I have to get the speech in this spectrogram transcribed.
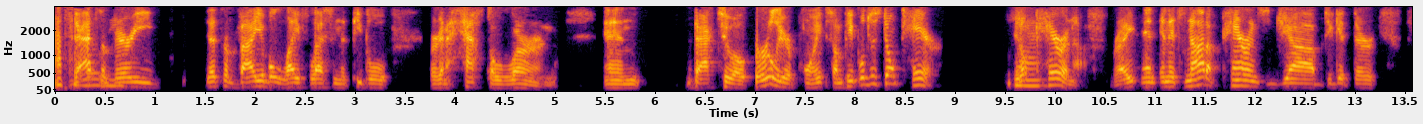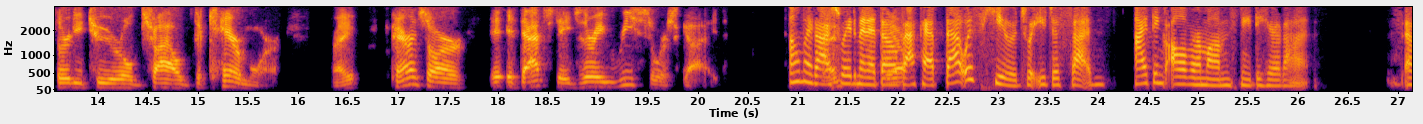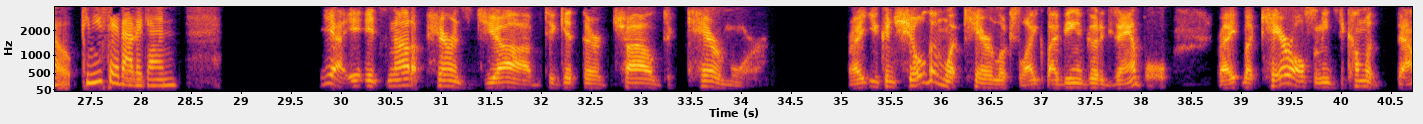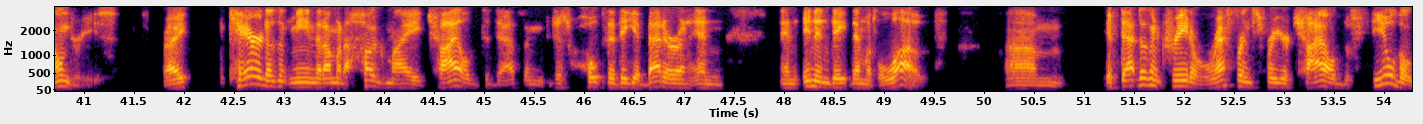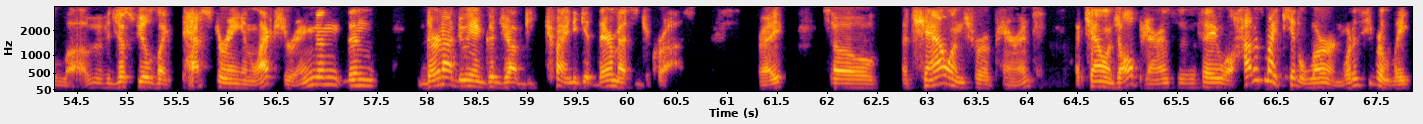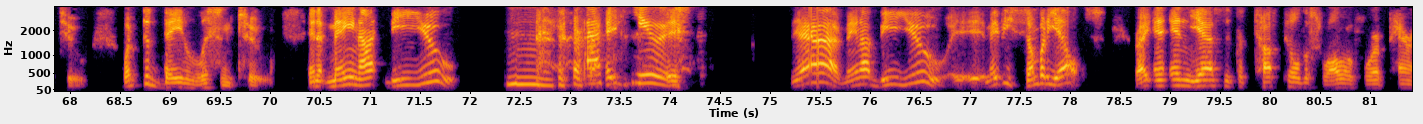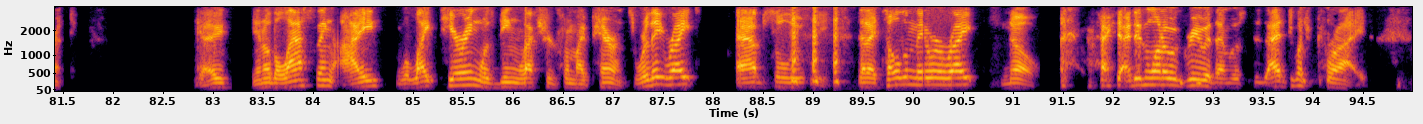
Absolutely. That's a very that's a valuable life lesson that people are going to have to learn. And back to an earlier point, some people just don't care. They yeah. don't care enough, right? And and it's not a parent's job to get their 32 year old child to care more, right? Parents are at, that stage, they're a resource guide. Oh my gosh, wait a minute though, back up. That was huge what you just said. I think all of our moms need to hear that. So can you say that right. again? Yeah, it, it's not a parent's job to get their child to care more, right? You can show them what care looks like by being a good example, right? But care also needs to come with boundaries, right? care doesn't mean that I'm going to hug my child to death and just hope that they get better and and, and inundate them with love. Um, if that doesn't create a reference for your child to feel the love, if it just feels like pestering and lecturing, then then they're not doing a good job trying to get their message across, right? So a challenge for a parent, a challenge all parents is to say, well, how does my kid learn? What does he relate to? What did they listen to? And it may not be you. Mm, that's right? huge. It, yeah, it may not be you. It, it may be somebody else, right? And, and yes, it's a tough pill to swallow for a parent. Okay. You know, the last thing I liked hearing was being lectured from my parents. Were they right? Absolutely. Did I tell them they were right? No. I, I didn't want to agree with them. Was, I had too much pride,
